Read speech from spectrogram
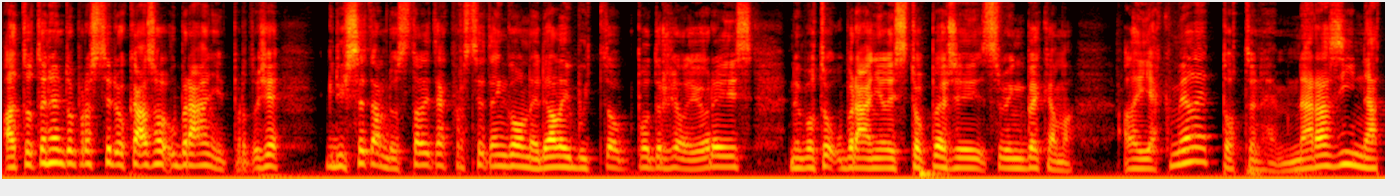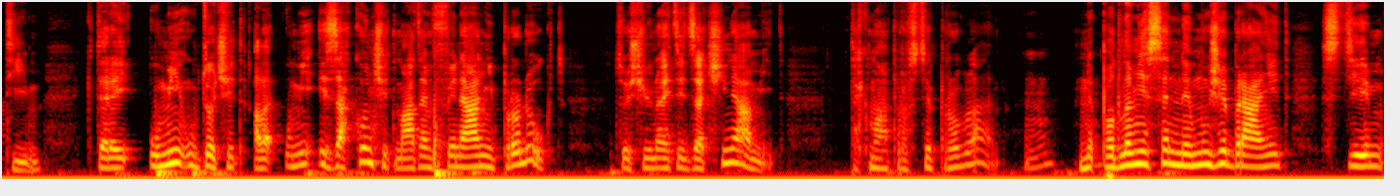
ale to tenhle to prostě dokázal ubránit, protože když se tam dostali, tak prostě ten gol nedali, buď to podržel Joris, nebo to ubránili stopeři s wingbackama. Ale jakmile Tottenham narazí na tým, který umí útočit, ale umí i zakončit, má ten finální produkt, což United začíná mít, tak má prostě problém. Hmm. Ne, podle mě se nemůže bránit s tím,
